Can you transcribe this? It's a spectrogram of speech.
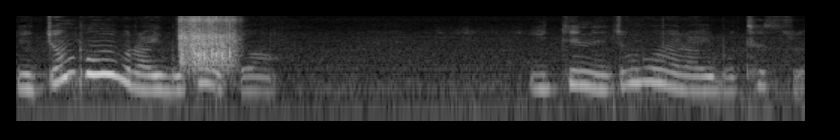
이 점프맵을 아예 못하겠다. 이때는 점프맵을 아예 못했어요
